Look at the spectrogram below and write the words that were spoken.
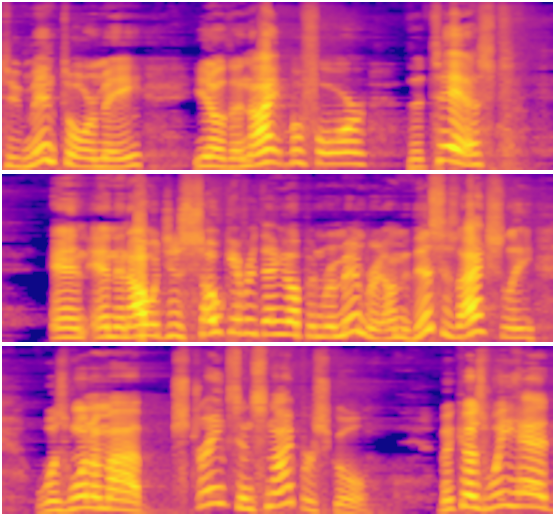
to mentor me, you know, the night before the test, and, and then I would just soak everything up and remember it. I mean, this is actually was one of my strengths in sniper school because we had,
